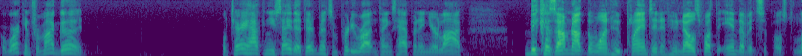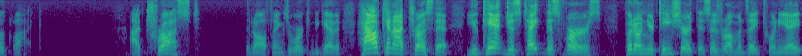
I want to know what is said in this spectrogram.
are working for my good. Well, Terry, how can you say that? There have been some pretty rotten things happen in your life because I'm not the one who planted and who knows what the end of it's supposed to look like. I trust that all things are working together. How can I trust that? You can't just take this verse, put on your t-shirt that says Romans 8:28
